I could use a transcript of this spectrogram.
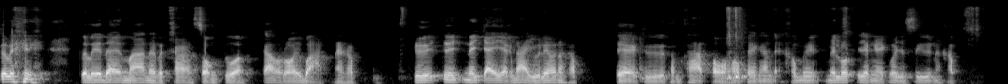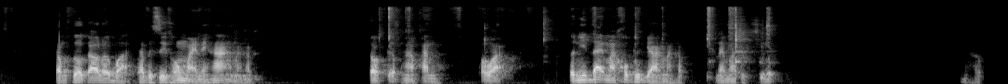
ก็เลย ก็เลยได้มาในราคาสองตัวเก้าร้อยบาทนะครับ คือในใจอยากได้อยู่แล้วนะครับ แต่คือทำท่าต่อเขาไปงั้นแหละเขาไม่ไม่ลดยังไงก็จะซื้อนะครับสองตัวเก้าร้อยบาท ถ้าไปซื้อของใหม่ในห้างนะครับ ก็เกือบห้าพันเพราะว่าตัวนี้ได้มาครบทุกอย่างนะครับ ได้มาทุกชิ้นนะครับ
